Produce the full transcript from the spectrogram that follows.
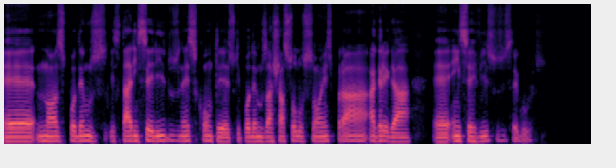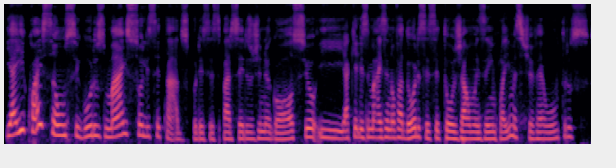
é, nós podemos estar inseridos nesse contexto e podemos achar soluções para agregar é, em serviços e seguros. E aí, quais são os seguros mais solicitados por esses parceiros de negócio e aqueles mais inovadores? Você citou já um exemplo aí, mas se tiver outros.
